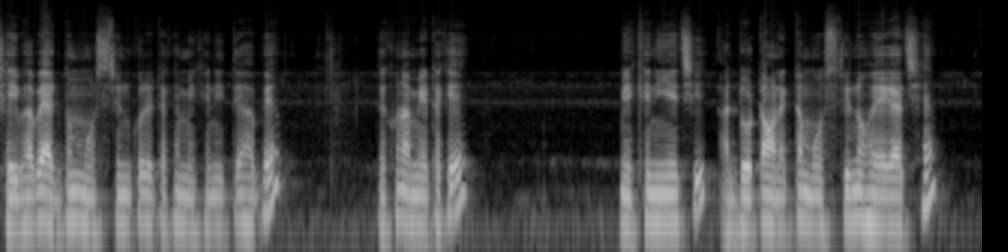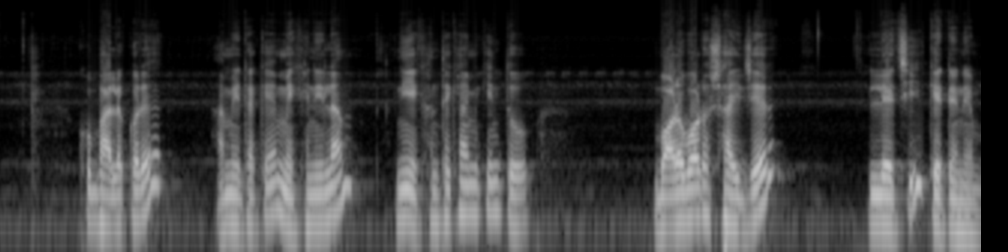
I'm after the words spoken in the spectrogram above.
সেইভাবে একদম মসৃণ করে এটাকে মেখে নিতে হবে। দেখুন, আমি এটাকে মেখে নিয়েছি আর ডোটা অনেকটা মসৃণও হয়ে গেছে। খুব ভালো করে আমি এটাকে মেখে নিলাম। নিয়ে এখান থেকে আমি কিন্তু বড় বড় সাইজের লেচি কেটে নেব।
